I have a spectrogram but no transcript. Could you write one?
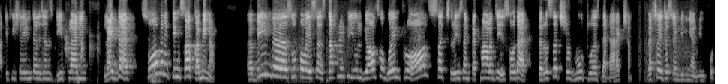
artificial intelligence, deep learning, like that. So many things are coming up. Uh, being the supervisors, definitely you will be also going through all such recent technologies so that the research should move towards that direction. That's why just I'm giving you an input.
